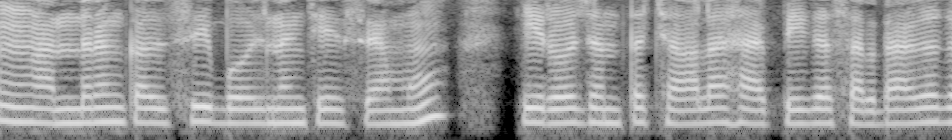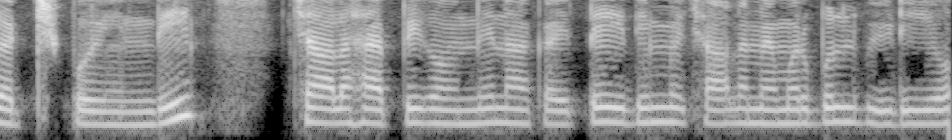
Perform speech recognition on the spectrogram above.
అందరం కలిసి భోజనం చేసాము ఈ రోజంతా చాలా హ్యాపీగా సరదాగా గడిచిపోయింది. చాలా హ్యాపీగా ఉంది. నాకైతే ఇది చాలా మెమరబుల్ వీడియో.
